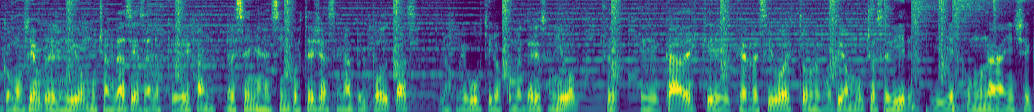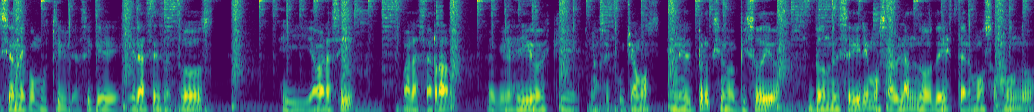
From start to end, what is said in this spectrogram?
Y como siempre les digo, muchas gracias a los que dejan reseñas de 5 estrellas en Apple Podcast, los me gusta y los comentarios en Evox. Yo eh, cada vez que, que recibo esto me motiva mucho a seguir y es como una inyección de combustible. Así que gracias a todos. Y ahora sí, para cerrar, lo que les digo es que nos escuchamos en el próximo episodio donde seguiremos hablando de este hermoso mundo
